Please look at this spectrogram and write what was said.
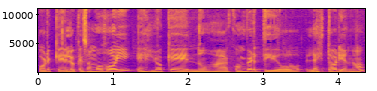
porque lo que somos hoy es lo que nos ha convertido la historia, ¿no?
